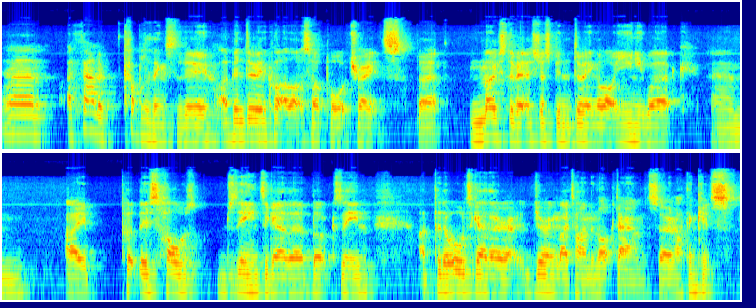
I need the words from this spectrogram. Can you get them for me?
um, I found a couple of things to do. I've been doing quite a lot of self portraits, but most of it has just been doing a lot of uni work. Um, I put this whole zine together, book zine. I put it all together during my time in lockdown, so I think it's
